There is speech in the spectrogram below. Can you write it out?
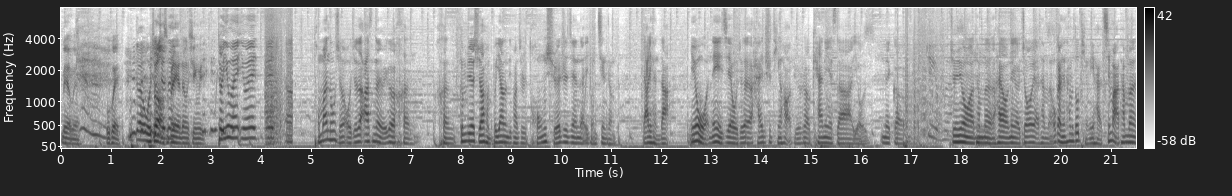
没有没有，不会。对，我做老师不能有那种心理。对，因为因为因为呃，同班同学，我觉得阿森纳有一个很很跟别的学校很不一样的地方，就是同学之间的一种竞争，压力很大。因为我那一届我觉得还是挺好，比如说 Canis 啊，有那个军用军用啊，他们还有那个 Joy 啊，他们，我感觉他们都挺厉害，起码他们。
